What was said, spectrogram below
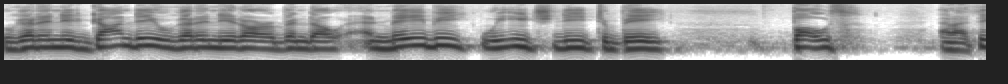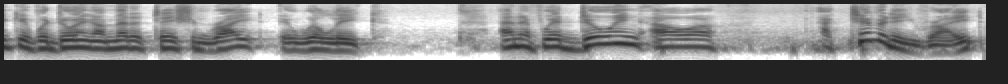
We're going to need Gandhi, we're going to need Aurobindo, and maybe we each need to be both. And I think if we're doing our meditation right, it will leak. And if we're doing our activity right,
